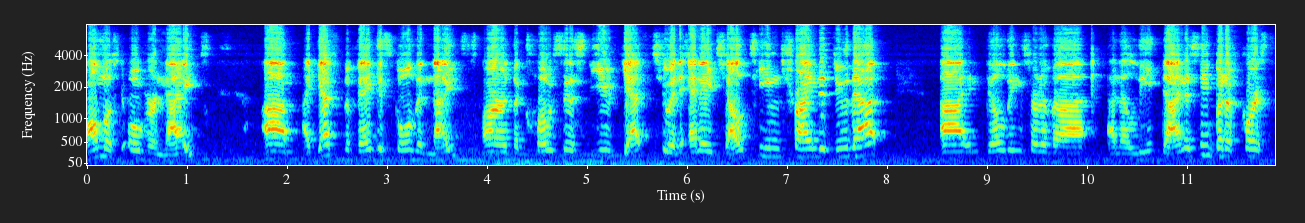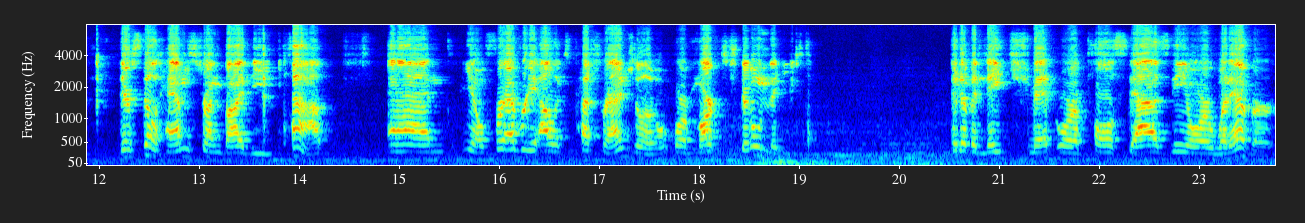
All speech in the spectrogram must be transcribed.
almost overnight. Um, I guess the Vegas Golden Knights are the closest you get to an NHL team trying to do that uh, in building sort of a, an elite dynasty. But of course, they're still hamstrung by the cap. And, you know, for every Alex Pietrangelo or Mark Stone that you bit of a Nate Schmidt or a Paul Stastny or whatever.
